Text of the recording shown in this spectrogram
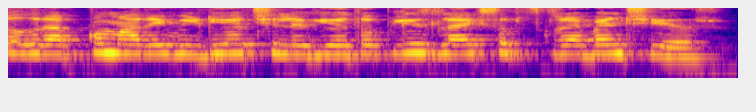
अगर आपको हमारी वीडियो अच्छी लगी हो तो please like subscribe and share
